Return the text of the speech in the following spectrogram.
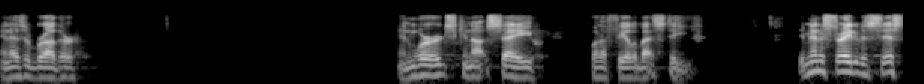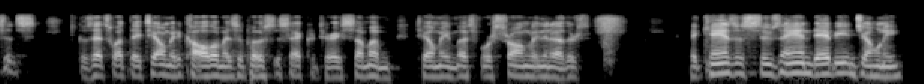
and as a brother and words cannot say what I feel about Steve. The administrative assistants, because that's what they tell me to call them as opposed to secretaries. Some of them tell me much more strongly than others. At Kansas, Suzanne, Debbie, and Joni.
